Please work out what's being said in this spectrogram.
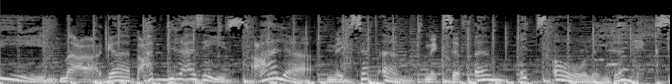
كافيين مع عقاب عبد العزيز على Mix FM Mix FM it's all in the mix.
